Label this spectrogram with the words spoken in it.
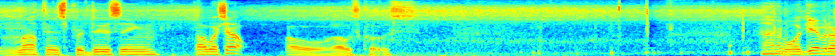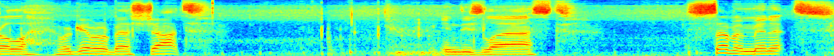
nothing's producing. Oh, watch out. Oh, that was close. We'll give it our we'll give it our best shot in these last seven minutes,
